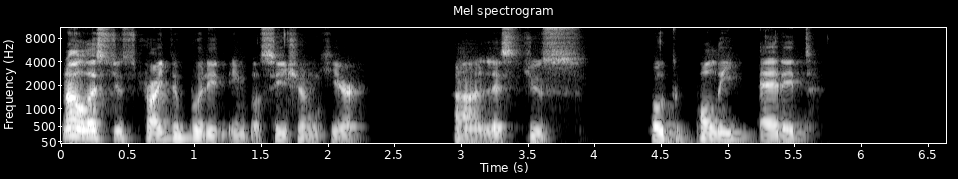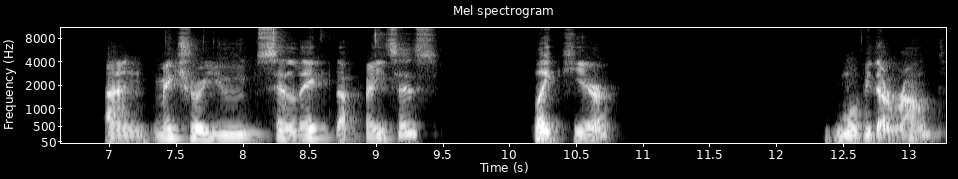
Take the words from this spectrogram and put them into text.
Now let's just try to put it in position here. Uh, let's just go to poly edit and make sure you select the faces, click here, move it around,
